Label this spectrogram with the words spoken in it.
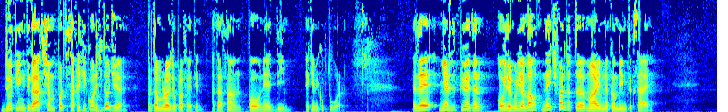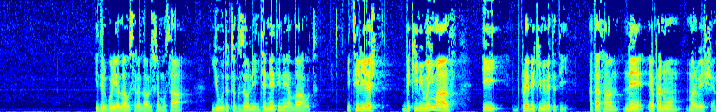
duhet të jeni të gatshëm për të sakrifikuar çdo gjë për të mbrojtur profetin. Ata thanë, po ne e dim, e kemi kuptuar. Dhe njerëzit pyetën, o i dërguari i Allahut, ne çfarë do të marrim në këmbim të kësaj? I dërguari i Allahut sallallahu alaihi wasallam u tha, ju do të gëzoni xhenetin e Allahut, i cili është bekimi më i madhi prej bekimeve të tij. Ata thanë, ne e pranuam marrëveshjen.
